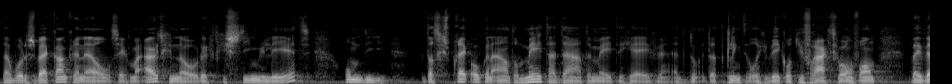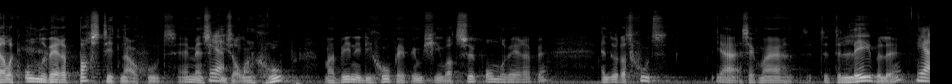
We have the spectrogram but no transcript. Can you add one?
dan worden ze bij KankerNL zeg maar, uitgenodigd, gestimuleerd om die, dat gesprek ook een aantal metadata mee te geven. En dat, dat klinkt heel ingewikkeld. Je vraagt gewoon van, bij welk onderwerp past dit nou goed? Hè, mensen Ja. kiezen al een groep, maar binnen die groep heb je misschien wat subonderwerpen. En door dat goed ja, zeg maar, te, te labelen, Ja.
